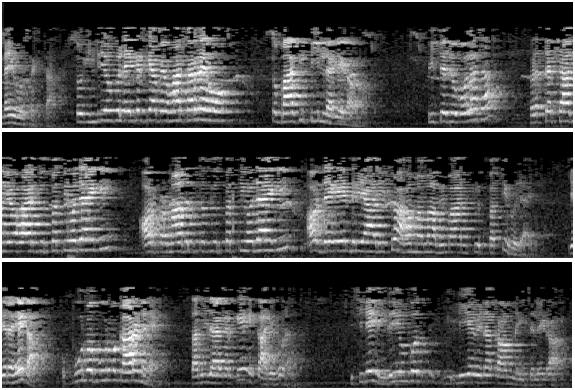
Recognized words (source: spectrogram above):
नहीं हो सकता। तो इंद्रियों को लेकर क्या व्यवहार कर रहे हो? तो बाकी तीन लगेगा। पीछे जो बोला था प्रत्यक्षादि व्यवहार की उत्पत्ति हो जाएगी और प्रमादृत्व की उत्पत्ति हो जाएगी और देहेन्द्रिय आदि को अहम अम अभिमान की उत्पत्ति हो जाएगी। ये रहेगा। वो पूर्व पूर्व कारण है। तभी जाकर के कार्य हो रहा है। इसलिए इंद्रियों को लिए बिना काम नहीं चलेगा।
